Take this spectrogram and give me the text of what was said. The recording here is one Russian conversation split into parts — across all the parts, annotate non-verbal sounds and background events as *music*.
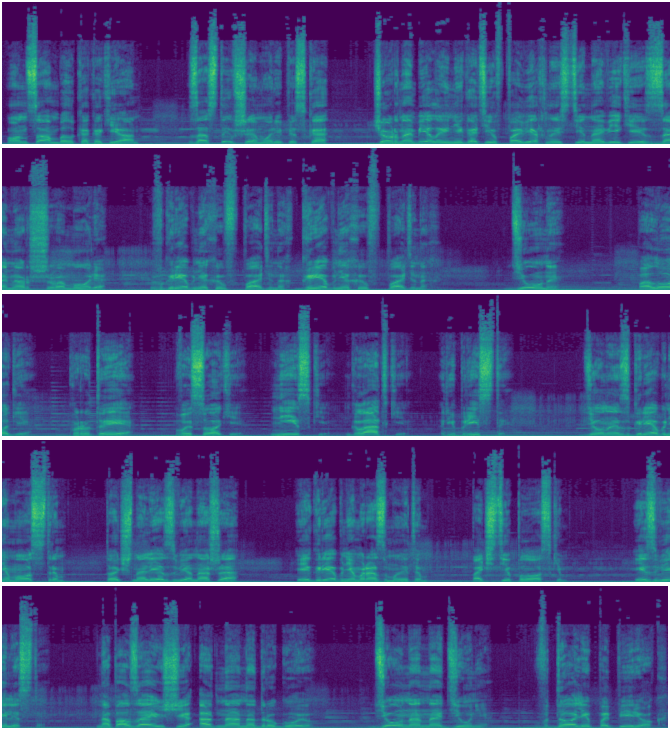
Он сам был как океан, застывшее море песка, черно-белый негатив поверхности навеки замерзшего моря, в гребнях и впадинах, гребнях и впадинах. Дюны. Пологие, крутые, высокие, низкие, гладкие, ребристые. Дюны с гребнем острым, точно лезвие ножа, и гребнем размытым, почти плоским. Извилистые, наползающие одна на другую. Дюна на дюне вдоль и поперек.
